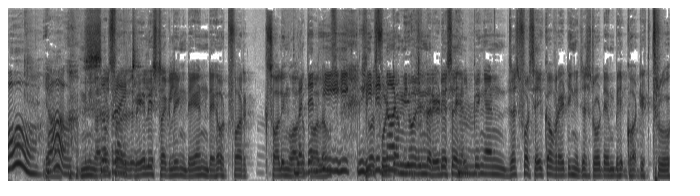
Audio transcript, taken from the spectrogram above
oh, Yeah. wow. Meaning so others bright. were really struggling day in day out for solving all But the then problems. he- he- he was full Hmm. time. He was in the radio sai helping, and just for sake of writing, he just wrote MBA, got it through.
